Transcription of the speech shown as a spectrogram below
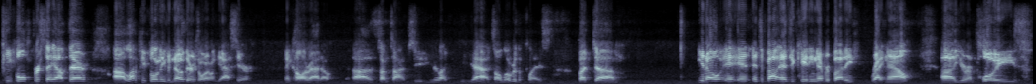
people per se out there. Uh, a lot of people don't even know there's oil and gas here in Colorado. Uh, sometimes you, are like, yeah, it's all over the place. But um, you know, it, it's about educating everybody right now, uh, your employees,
